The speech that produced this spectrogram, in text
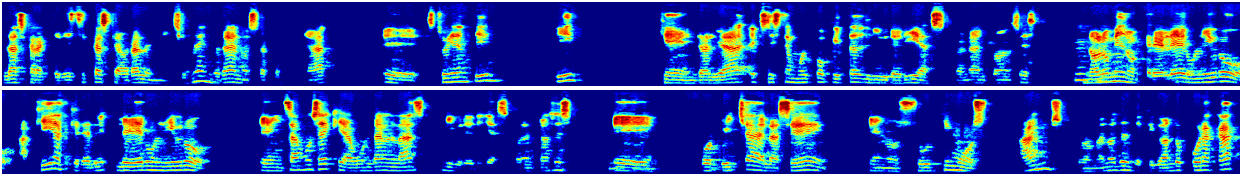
las características que ahora les mencioné, ¿verdad? De nuestra comunidad eh, estudiantil y que en realidad existen muy poquitas librerías, ¿verdad? Entonces, no lo mismo querer leer un libro aquí a querer leer un libro en San José que abundan las librerías, ¿verdad? Entonces, eh, por dicha, la C en los últimos años, por lo menos desde que yo ando por acá,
